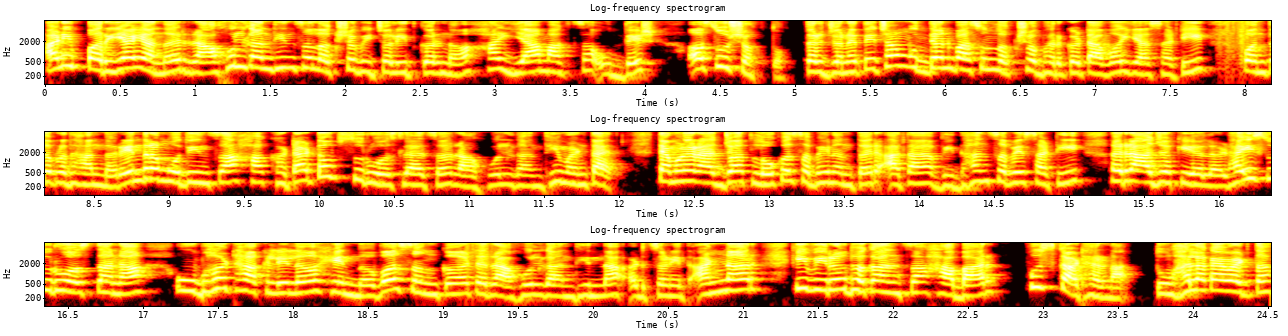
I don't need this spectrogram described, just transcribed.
आणि पर्यायानं राहुल गांधींचं लक्ष विचलित करणं हा यामागचा उद्देश असू शकतो. तर जनतेच्या मुद्द्यांपासून लक्ष भरकटावं यासाठी पंतप्रधान नरेंद्र मोदींचा हा खटाटोप सुरू असल्याचं राहुल गांधी म्हणतायत. त्यामुळे राज्यात लोकसभेनंतर आता विधानसभेसाठी राजकीय लढाई सुरू असताना उभं ठाकलेलं हे नवं संकट राहुल गांधींना अडचणीत आणणार की विरोधकांचा हा बार फुसका ठरणार? तुम्हाला काय वाटतं?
